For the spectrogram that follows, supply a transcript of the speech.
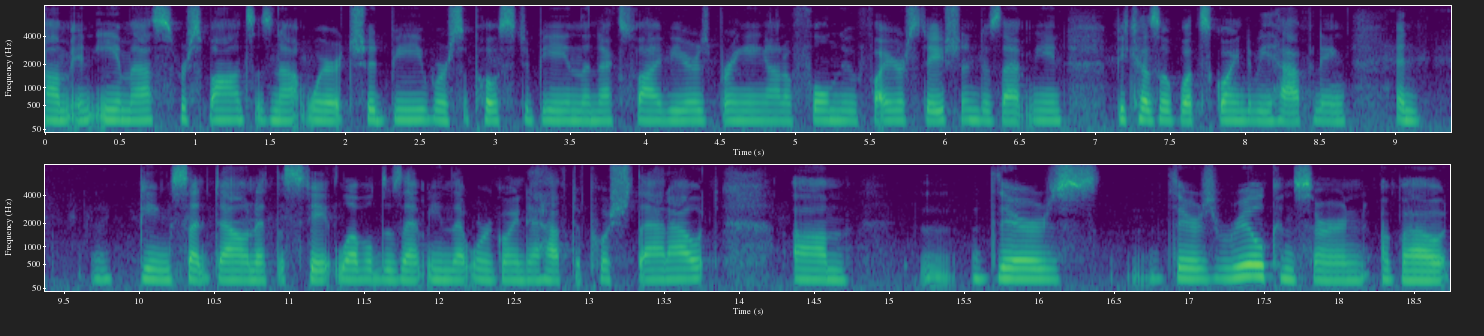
um, in EMS response is not where it should be. We're supposed to be in the next five years bringing out a full new fire station. Does that mean because of what's going to be happening and being sent down at the state level, does that mean that we're going to have to push that out? Um, there's there's real concern about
